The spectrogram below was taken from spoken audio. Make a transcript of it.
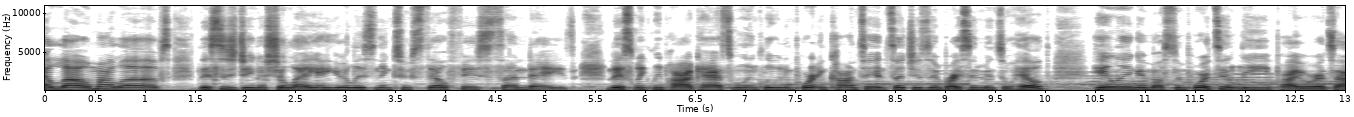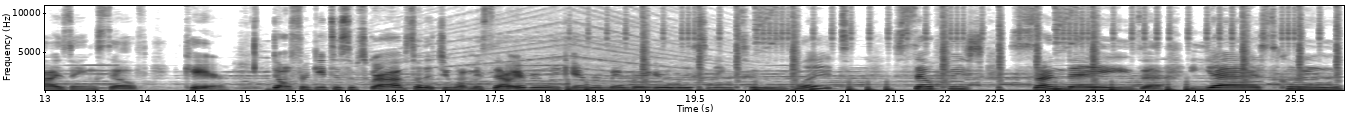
Hello, my loves. This is Gina Chalet, and you're listening to Selfish Sundays. This weekly podcast will include important content such as embracing mental health, healing, and most importantly, prioritizing self care. Don't forget to subscribe so that you won't miss out every week. And remember, you're listening to what? Selfish Sundays. Yes, Queen.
